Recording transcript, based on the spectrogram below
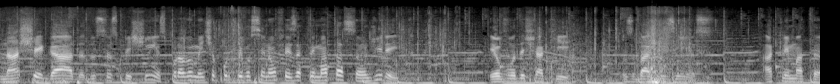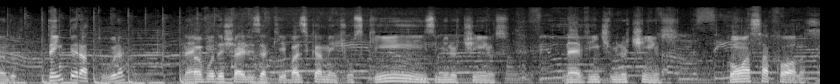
na chegada dos seus peixinhos, provavelmente é porque você não fez a aclimatação direito. Eu vou deixar aqui os bagulhinhos aclimatando temperatura, né? Eu vou deixar eles aqui basicamente uns 15 minutinhos, né, 20 minutinhos com as sacolas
